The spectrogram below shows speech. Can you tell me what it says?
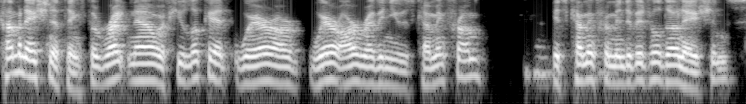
combination of things, but right now, if you look at where our where our revenue is coming from, mm-hmm. it's coming from individual donations,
